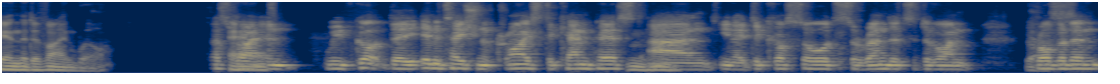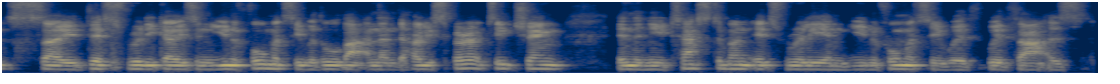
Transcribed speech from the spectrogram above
in the divine will. That's and, right. And we've got the imitation of Christ to Kempis mm-hmm. and, you know, de Caussade, surrender to divine yes. providence. So this really goes in uniformity with all that, and then the Holy Spirit teaching in the New Testament, it's really in uniformity with with that as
